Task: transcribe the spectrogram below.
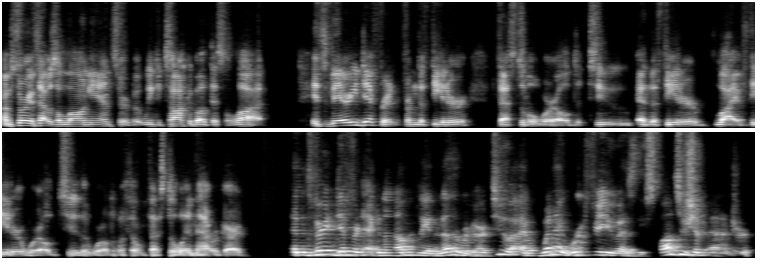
I'm sorry if that was a long answer, but we could talk about this a lot. It's very different from the theater festival world to and the theater live theater world to the world of a film festival in that regard and it's very different economically in another regard too. I, when I worked for you as the sponsorship manager,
